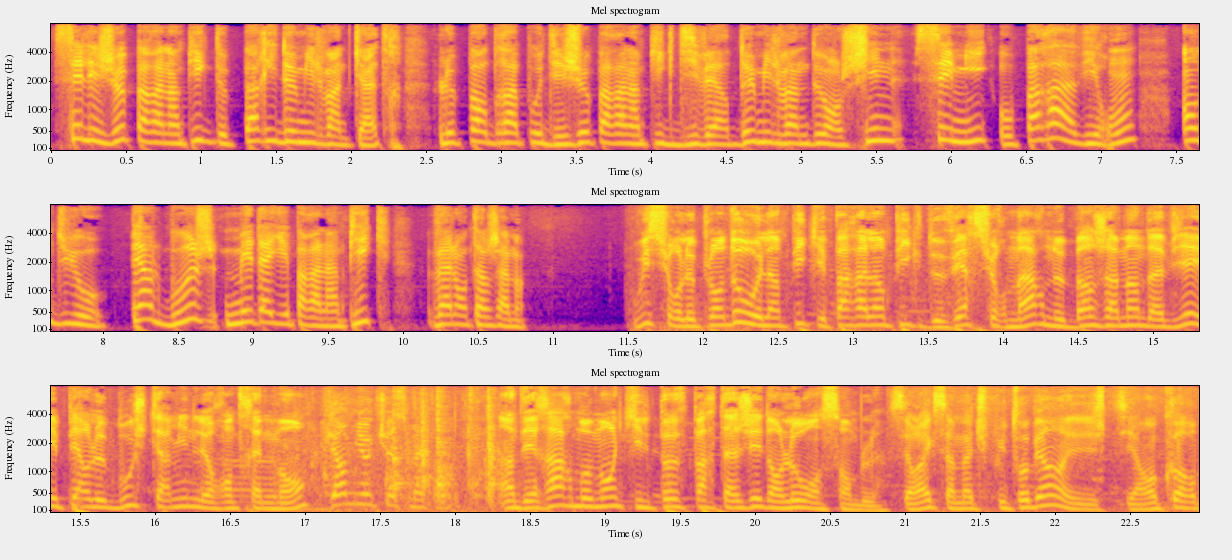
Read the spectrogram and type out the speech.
c'est les Jeux paralympiques de Paris 2024. Le porte-drapeau des Jeux paralympiques d'hiver 2022 en Chine s'est mis au para-aviron en duo. Perle Bouge, médaillé paralympique, Valentin Jamin. Oui, sur le plan d'eau olympique et paralympique de Vers-sur-Marne, Benjamin Davier et Perle Bouche terminent leur entraînement. Bien mieux que ce matin. Un des rares moments qu'ils peuvent partager dans l'eau ensemble. C'est vrai que ça match plutôt bien. Il y a encore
